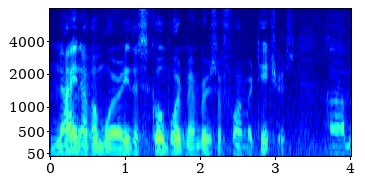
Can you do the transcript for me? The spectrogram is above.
nine of them were either school board members or former teachers. Um,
